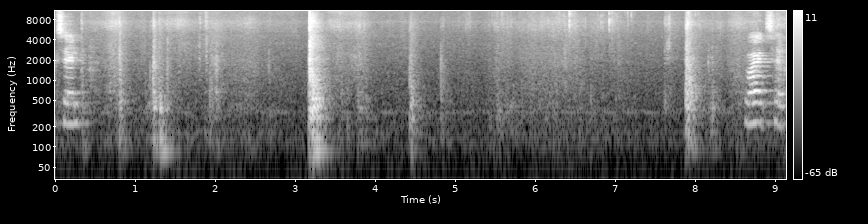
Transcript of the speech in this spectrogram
gesagt, war jetzt halt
